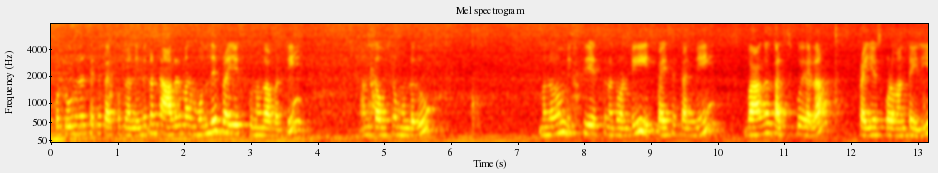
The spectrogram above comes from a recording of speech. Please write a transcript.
ఒక టూ మినిట్స్ అయితే సరిపోతుందండి. ఎందుకంటే ఆల్రెడీ మనం ముందే ఫ్రై చేసుకున్నాం కాబట్టి అంత అవసరం ఉండదు. మనం మిక్సీ చేసుకున్నటువంటి ఈ స్పైసెస్ అన్నీ బాగా కలిసిపోయేలా ఫ్రై చేసుకోవడం అంతా ఇది.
